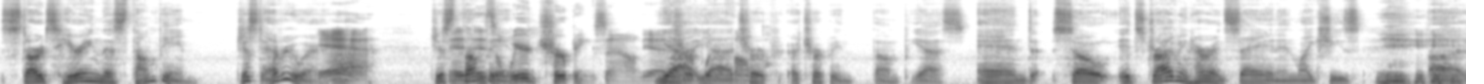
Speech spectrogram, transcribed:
starts hearing this thumping just everywhere. Yeah. just It- thumping. it's a weird chirping sound. Yeah. yeah, chirp yeah, a chirp, a chirping thump. Yes, and so it's driving her insane, and like she's uh,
